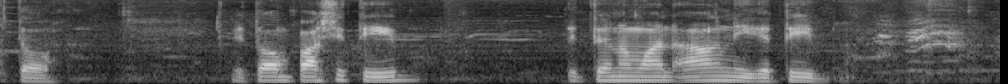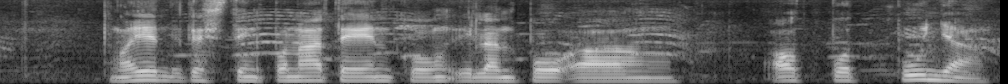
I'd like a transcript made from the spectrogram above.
Ito. Ito ang positive. Ito naman ang negative. Ngayon, itesting po natin kung ilan po ang output po niya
